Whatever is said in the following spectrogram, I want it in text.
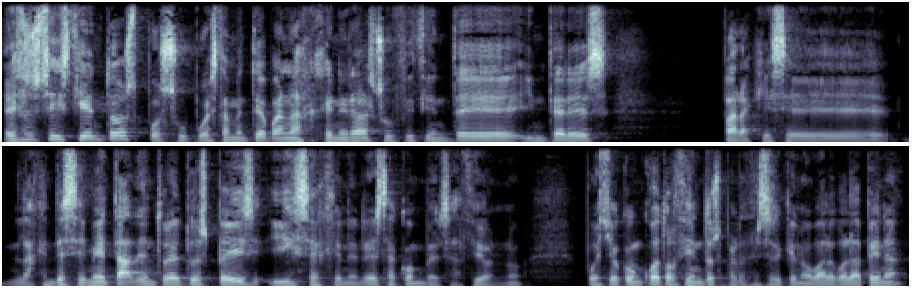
Esos 600, pues supuestamente van a generar suficiente interés para que la gente se meta dentro de tu space y se genere esa conversación. ¿no? Pues yo con 400 parece ser que no valgo la pena.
